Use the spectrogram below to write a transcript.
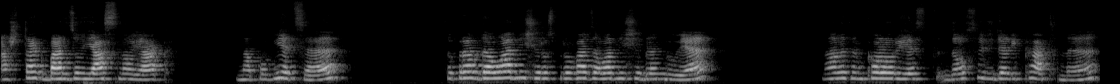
aż tak bardzo jasno jak na powiece. Co prawda ładnie się rozprowadza, ładnie się blenduje. No ale ten kolor jest dosyć delikatny.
